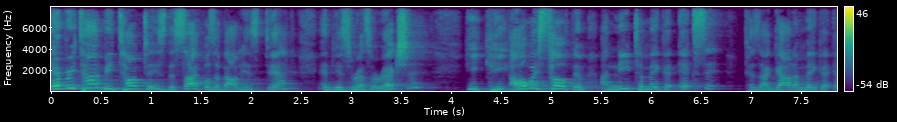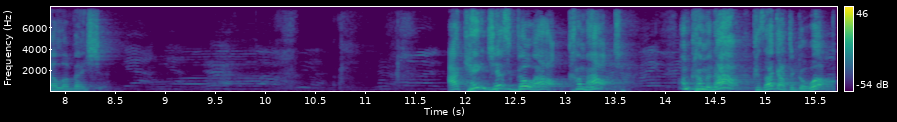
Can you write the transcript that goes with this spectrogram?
Every time he talked to his disciples about his death and his resurrection, he, he always told them, I need to make an exit because I got to make an elevation. I can't just go out, come out. I'm coming out because I got to go up.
